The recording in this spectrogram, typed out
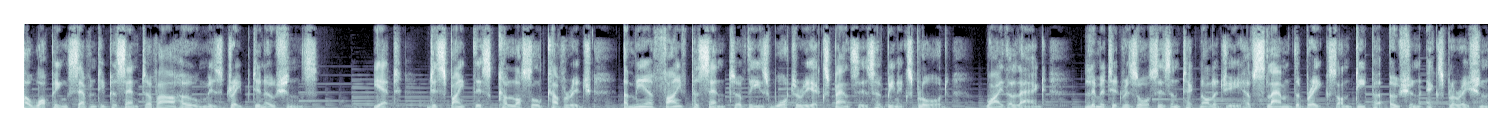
A whopping 70% of our home is draped in oceans. Yet, despite this colossal coverage, a mere 5% of these watery expanses have been explored. Why the lag? Limited resources and technology have slammed the brakes on deeper ocean exploration.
